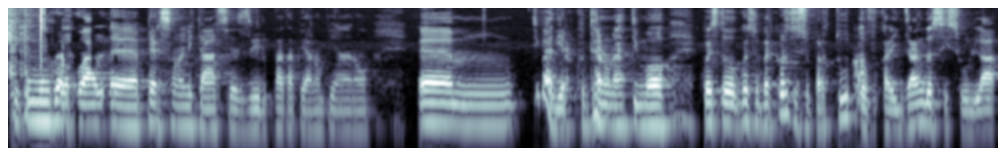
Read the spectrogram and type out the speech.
che comunque la tua eh, personalità si è sviluppata piano piano. Ehm, ti va di raccontare un attimo questo, questo percorso e soprattutto focalizzandosi sulla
